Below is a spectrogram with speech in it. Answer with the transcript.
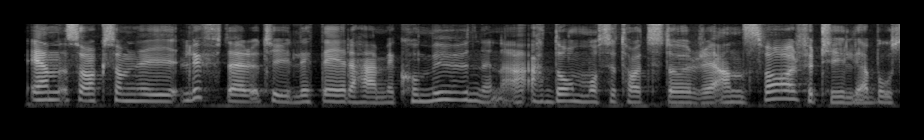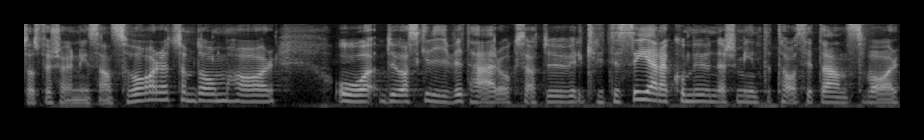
En sak som ni lyfter tydligt är det här med kommunerna, att de måste ta ett större ansvar, förtydliga bostadsförsörjningsansvaret som de har. Och du har skrivit här också att du vill kritisera kommuner som inte tar sitt ansvar,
